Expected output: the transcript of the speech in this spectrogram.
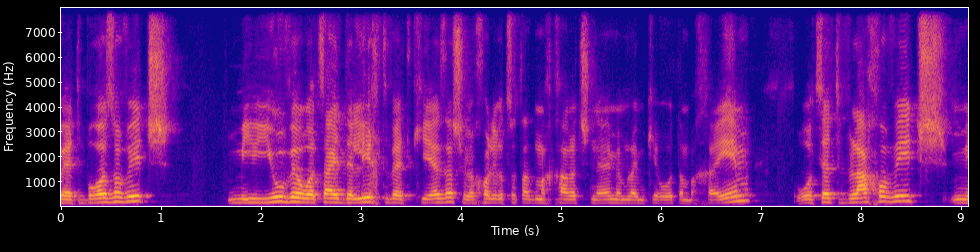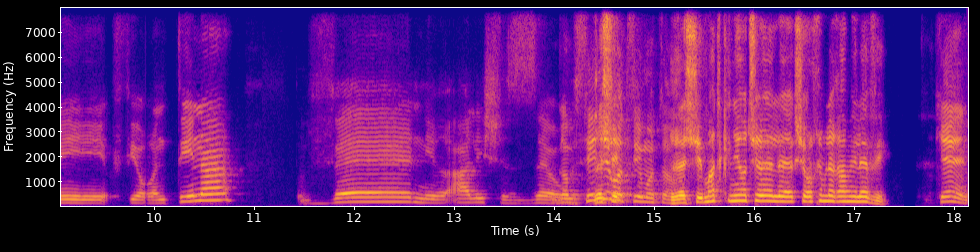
ואת ברוזוביץ', מיובה הוא רצה את דה ליכט ואת קיאזה, שהוא יכול לרצות עד מחר את שניהם, הם לא ימכרו אותם בחיים. הוא רוצה את ולחוביץ' מפיורנטינה, ונראה לי שזהו. גם סיטי רשי- רוצים אותו. רשימת קניות של, שהולכים לרמי לוי. כן.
